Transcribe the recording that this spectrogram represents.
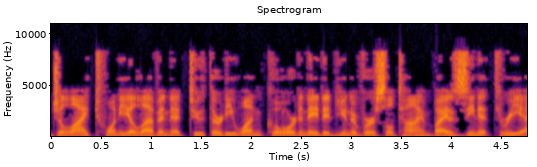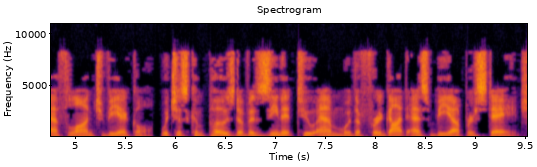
July 2011 at 2.31 Coordinated Universal Time by a Zenit 3F launch vehicle, which is composed of a Zenit 2M with a Fregat SB upper stage.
